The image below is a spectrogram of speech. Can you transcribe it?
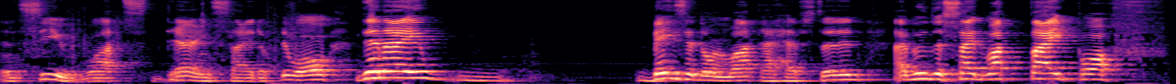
and see what's there inside of the wall. Then I, based on what I have studied, I will decide what type of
